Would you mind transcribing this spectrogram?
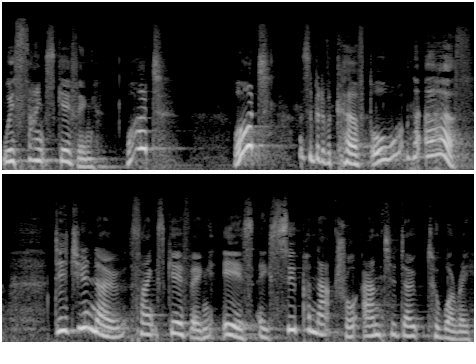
with thanksgiving. What? What? That's a bit of a curveball. What on earth? Did you know thanksgiving is a supernatural antidote to worry?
